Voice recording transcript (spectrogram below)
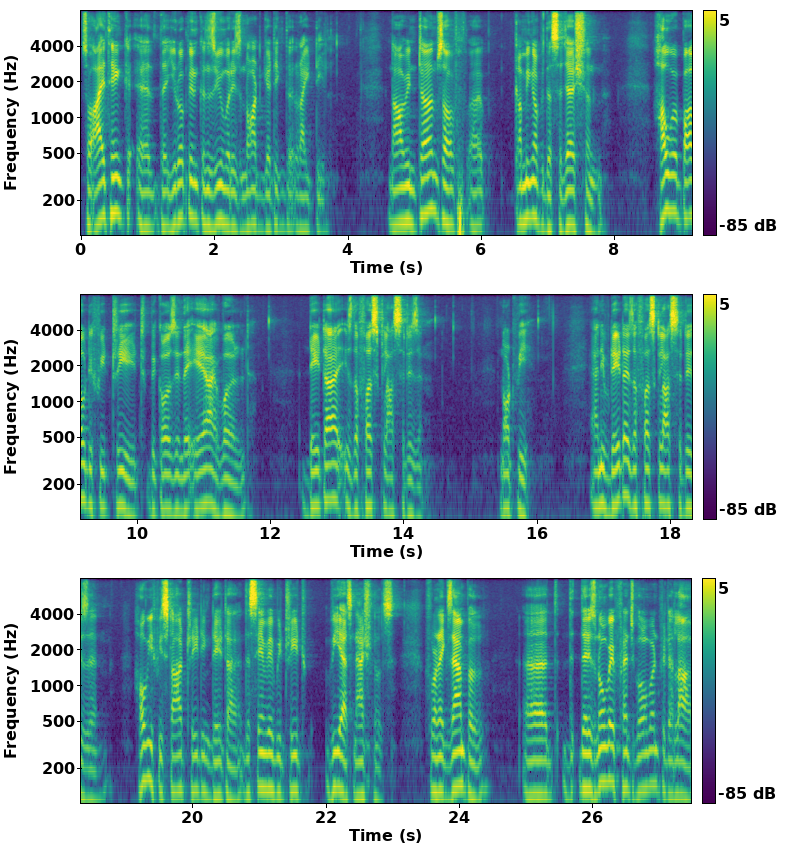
So I think uh, the European consumer is not getting the right deal. Now, in terms of uh, coming up with a suggestion, how about if we treat, because in the AI world, data is the first class citizen, not we. And if data is a first class citizen, how if we start treating data the same way we treat we as nationals? For an example, uh, th there is no way French government would allow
